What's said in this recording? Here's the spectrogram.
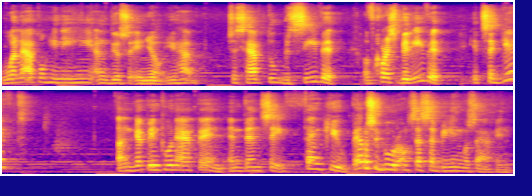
Wala pong hinihingi ang Diyos sa inyo. You have just have to receive it. Of course, believe it. It's a gift. Tanggapin po natin and then say, thank you. Pero siguro ang sasabihin mo sa akin,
